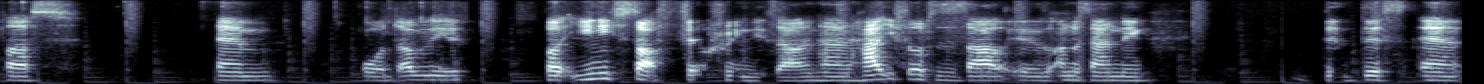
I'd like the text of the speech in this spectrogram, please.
plus M or W but you need to start filtering these out. And how you filter this out is understanding did this M,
